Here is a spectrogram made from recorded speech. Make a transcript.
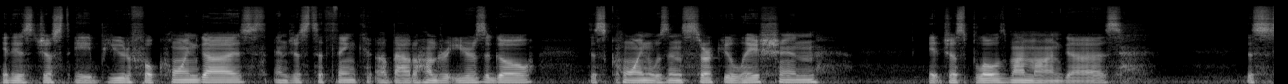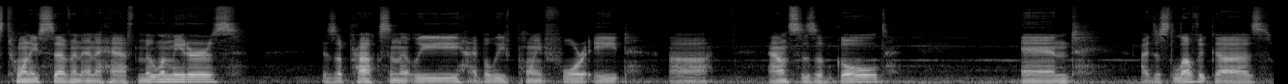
It is just a beautiful coin, guys. And just to think about 100 years ago, this coin was in circulation. It just blows my mind, guys. This is 27 and a half millimeters. Is approximately, I believe, 0.48 uh, ounces of gold. And I just love it, guys.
